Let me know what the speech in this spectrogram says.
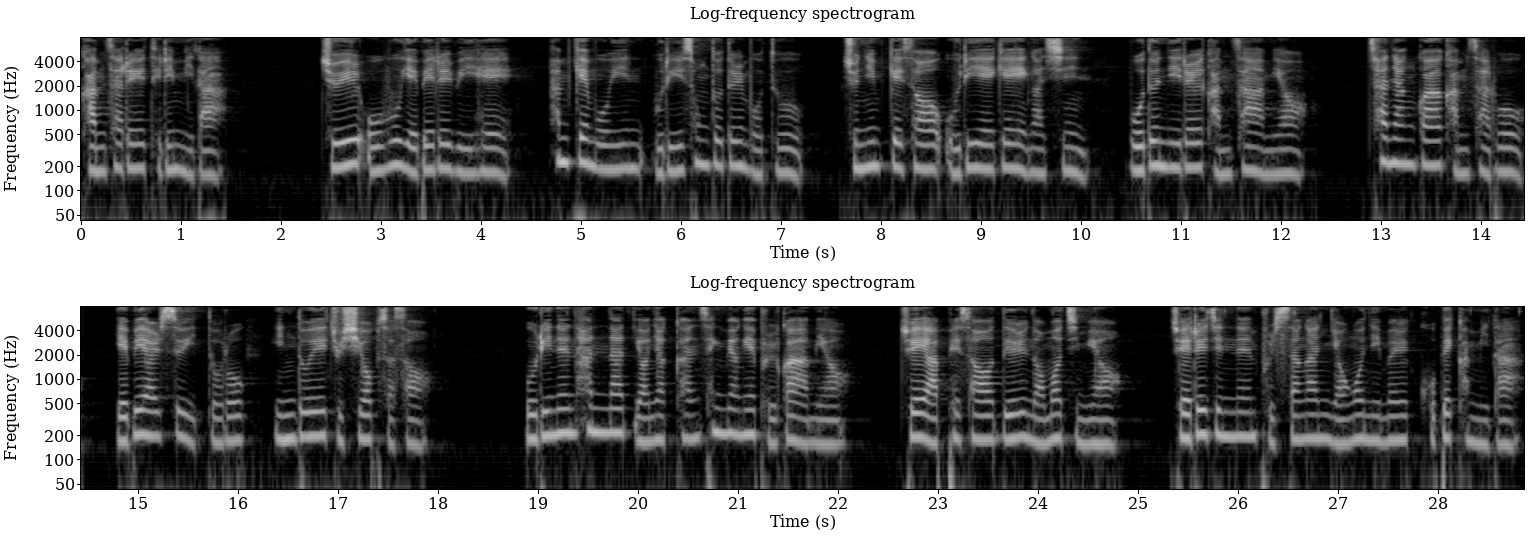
감사를 드립니다. 주일 오후 예배를 위해 함께 모인 우리 성도들 모두 주님께서 우리에게 행하신 모든 일을 감사하며 찬양과 감사로 예배할 수 있도록 인도해 주시옵소서. 우리는 한낱 연약한 생명에 불과하며 죄 앞에서 늘 넘어지며 죄를 짓는 불쌍한 영혼임을 고백합니다.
